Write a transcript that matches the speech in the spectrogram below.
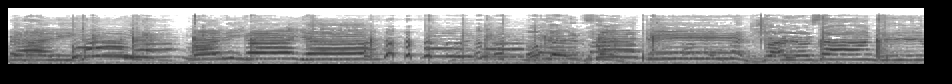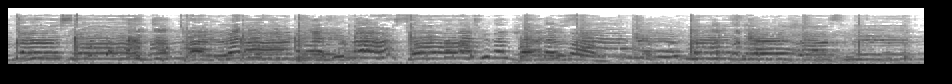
Maligaya! Maligaya! Okay, in French. Bati! Joyeux anniversaire! Joyeux That is international! International birthday song! anniversaire, Jasmine!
